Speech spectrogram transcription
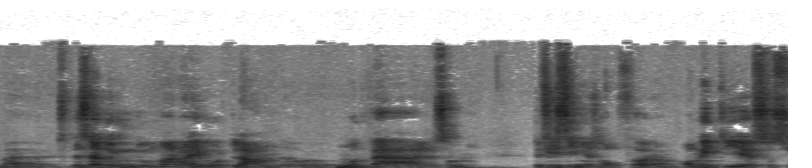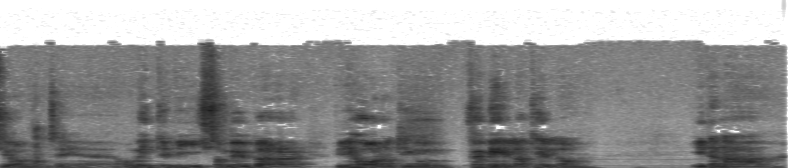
med speciellt ungdomarna i vårt land och mm. vår värld. Som, det finns inget hopp för dem om inte Jesus gör någonting. Om inte vi som budbärare, vi har någonting att förmedla till dem i denna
